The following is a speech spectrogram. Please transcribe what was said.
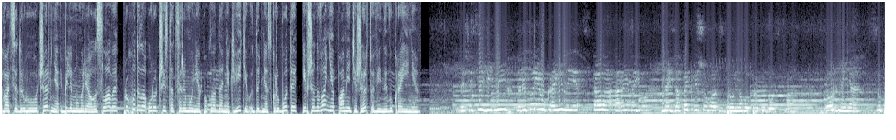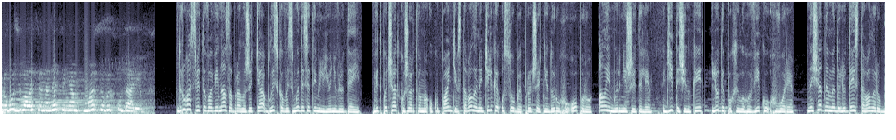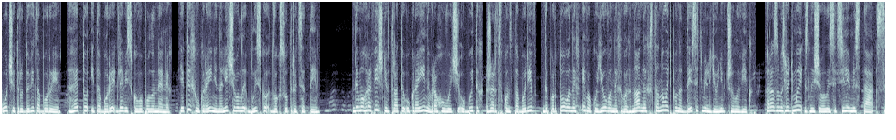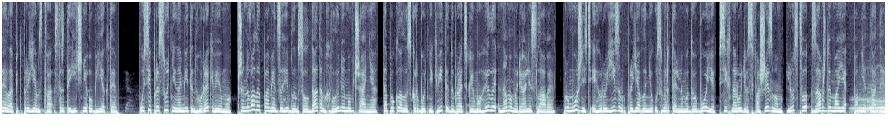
22 червня біля меморіалу слави проходила урочиста церемонія покладання квітів до Дня скорботи і вшанування пам'яті жертв війни в Україні. За часів війни територія України стала ареною найзапеклішого збройного протиборства. Вторгнення супроводжувалося нанесенням масових ударів. Друга світова війна забрала життя близько 80 мільйонів людей. Від початку жертвами окупантів ставали не тільки особи, причетні до руху опору, але й мирні жителі діти, жінки, люди похилого віку, хворі. Нещадними до людей ставали робочі трудові табори, гетто і табори для військовополонених, яких в Україні налічували близько 230. Демографічні втрати України, враховуючи убитих жертв концтаборів, депортованих, евакуйованих, вигнаних, становить понад 10 мільйонів чоловік. Разом з людьми знищувалися цілі міста, села, підприємства, стратегічні об'єкти. Усі присутні на мітингу реквієму вшанували пам'ять загиблим солдатам хвилиною мовчання та поклали скорботні квіти до братської могили на меморіалі слави. Про мужність і героїзм, проявлені у смертельному двобої всіх народів з фашизмом, людство завжди має пам'ятати.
